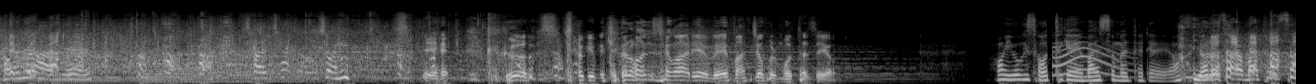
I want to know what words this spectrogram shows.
전혀 아니에요. 잘 찾아오셨네. 예. 그 저기 결혼 생활에 왜 만족을 못 하세요? 어, 여기서 어떻게 말씀을 드려요? 여러 사람 앞에서.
